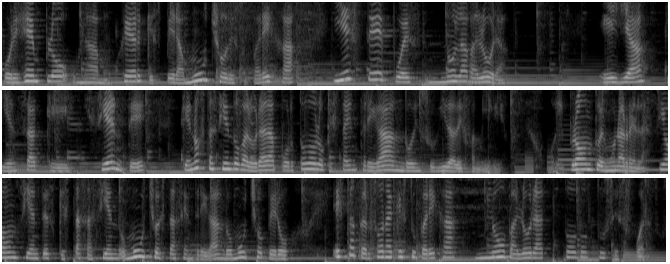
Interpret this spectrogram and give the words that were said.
Por ejemplo, una mujer que espera mucho de su pareja y este pues no la valora. Ella piensa que y siente que no está siendo valorada por todo lo que está entregando en su vida de familia. O de pronto en una relación sientes que estás haciendo mucho, estás entregando mucho, pero esta persona que es tu pareja no valora todos tus esfuerzos.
